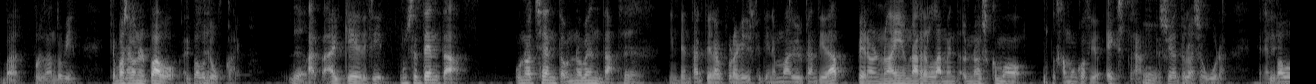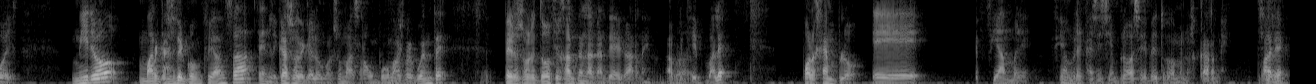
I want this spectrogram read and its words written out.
vale. Por lo tanto, bien. ¿Qué pasa con el pavo? El pavo hay que buscar. Hay que decir, un 70, un 80, un 90. Intentar tirar por aquellos que tienen mayor cantidad, pero no hay una reglamentación, no es como el jamón cocido extra, Mm. eso ya te lo asegura. En el pavo es, miro marcas de confianza, en el caso de que lo consumas algo un poco más frecuente, Sí. pero sobre todo fijarte en la cantidad de carne al Vale. principio, ¿vale? Por ejemplo, eh, fiambre, fiambre Mm. casi siempre va a ser de todo menos carne, Sí. ¿vale?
